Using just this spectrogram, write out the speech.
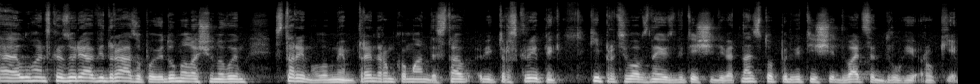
е, Луганська зоря відразу повідомила, що новим старим головним тренером команди став Віктор Скрипник, який працював з нею з 2019 по 2022 роки.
